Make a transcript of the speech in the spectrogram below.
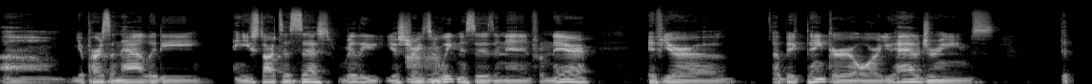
um, your personality, and you start to assess really your strengths and Mhm. weaknesses. And then from there, if you're a, a big thinker or you have dreams, the,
